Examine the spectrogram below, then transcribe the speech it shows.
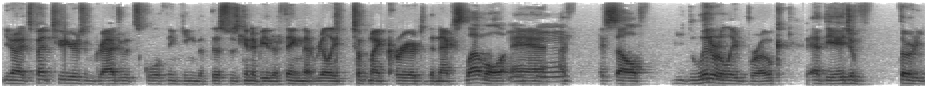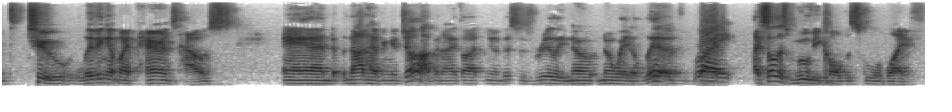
you know I'd spent two years in graduate school thinking that this was going to be the thing that really took my career to the next level, mm-hmm. and I myself literally broke at the age of 32, living at my parents' house and not having a job. And I thought, you know, this is really no no way to live. Right. But I saw this movie called The School of Life,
